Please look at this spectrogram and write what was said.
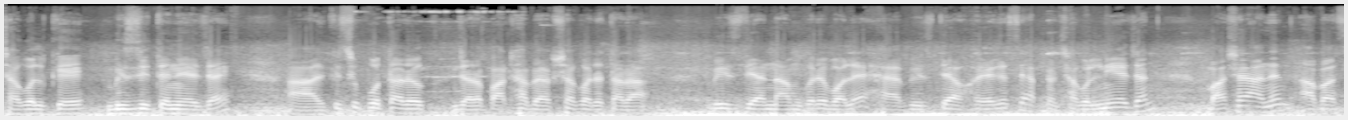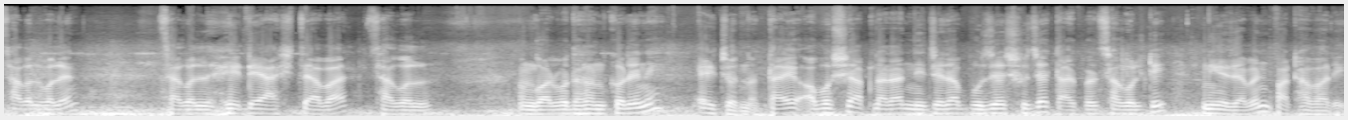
ছাগলকে বীজ দিতে নিয়ে যাই। আর কিছু প্রতারক যারা পাঠা ব্যবসা করে, তারা বীজ দেওয়ার নাম করে বলে হ্যাঁ বীজ দেওয়া হয়ে গেছে, আপনার ছাগল নিয়ে যান। বাসায় আনেন, আবার ছাগল বলেন, ছাগল হেডে আসতে আবার, ছাগল গর্ভধারণ করেনি। এই জন্য। তাই অবশ্যই আপনারা নিজেরা বুঝে সুঝে তারপরে ছাগলটি নিয়ে যাবেন পাঠাবাড়ি।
